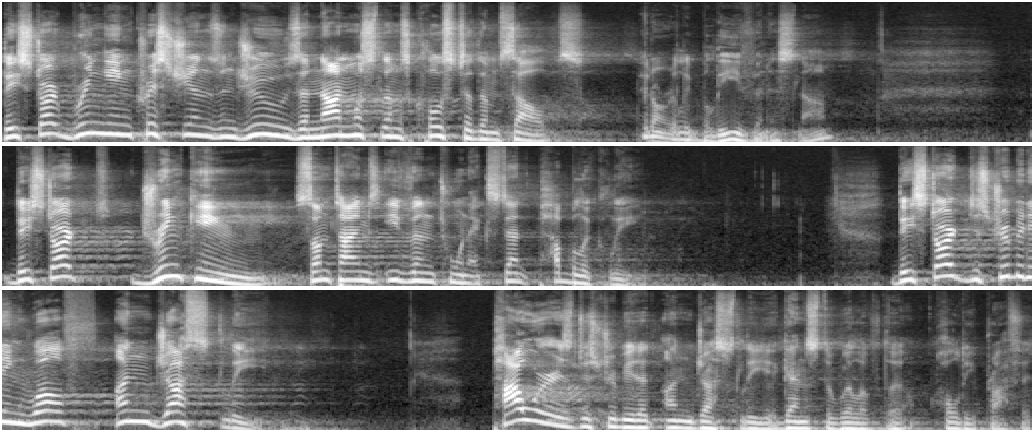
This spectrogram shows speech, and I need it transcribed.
they start bringing Christians and Jews and non Muslims close to themselves. They don't really believe in Islam. They start drinking, sometimes even to an extent publicly. They start distributing wealth unjustly. Power is distributed unjustly against the will of the Holy Prophet.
